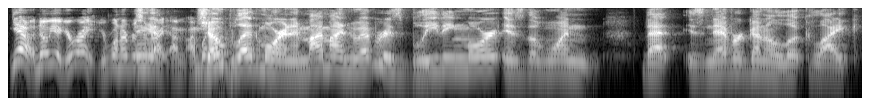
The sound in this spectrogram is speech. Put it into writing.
yeah, no, yeah, you're right. You're 100 percent right. I'm, I'm Joe bled more, and in my mind, whoever is bleeding more is the one that is never gonna look like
